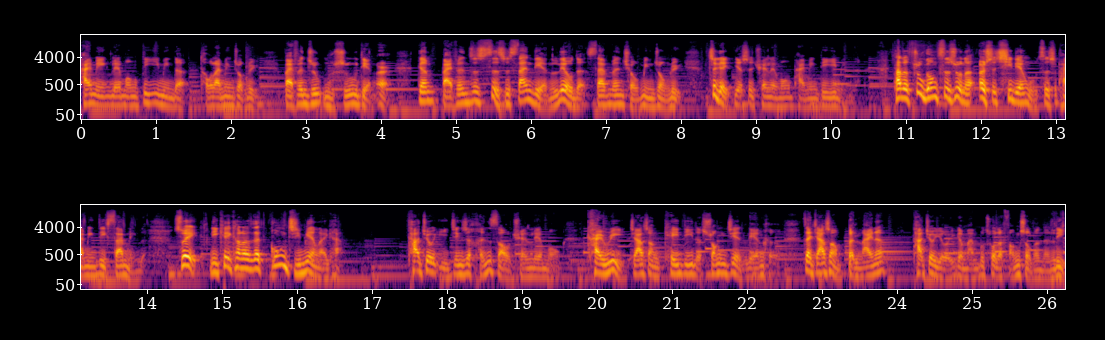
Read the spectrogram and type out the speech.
排名联盟第一名的投篮命中率百分之五十五点二，跟百分之四十三点六的三分球命中率，这个也是全联盟排名第一名的。他的助攻次数呢，二十七点五次是排名第三名的。所以你可以看到，在攻击面来看，他就已经是横扫全联盟。凯瑞加上 KD 的双剑联合，再加上本来呢，他就有一个蛮不错的防守的能力，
